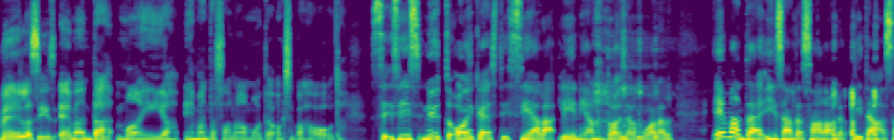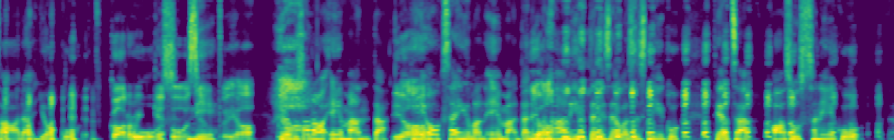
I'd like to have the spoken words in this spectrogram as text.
Meillä siis emäntä, Maija. Emäntä sanaa muuten, onko se vähän outo? Si- siis nyt oikeasti siellä linjan toisella puolella. Emäntä ja isäntä sanoille pitää saada joku. Korvikke, Uusi, uusi, niin. juttu, joo. Joku sanoo emäntä, Joo. hei, onko sä illan emäntä? Niin Joo. mä näen itteni sellaisessa niinku, tiedätkö, asussa niinku, ö,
